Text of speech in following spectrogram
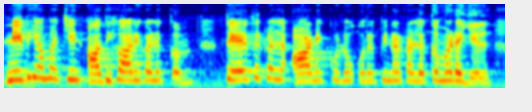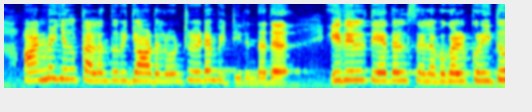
நிதியமைச்சின் அதிகாரிகளுக்கும் தேர்தல்கள் ஆணைக்குழு உறுப்பினர்களுக்கும் இடையில் அண்மையில் கலந்துரையாடல் ஒன்று இடம்பெற்றிருந்தது. இதில் தேர்தல் செலவுகள் குறித்து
